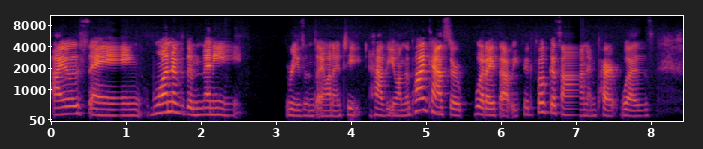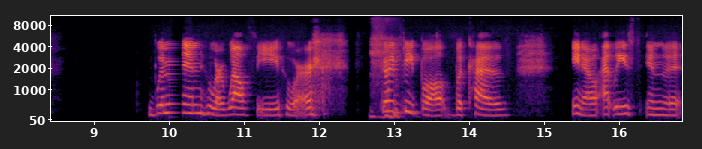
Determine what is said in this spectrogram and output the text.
I was saying one of the many reasons I wanted to have you on the podcast, or what I thought we could focus on in part, was women who are wealthy, who are good people because, you know, at least in the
